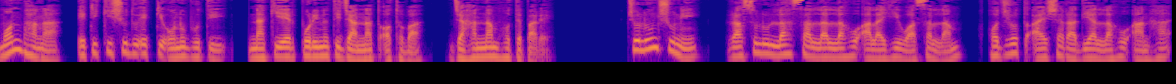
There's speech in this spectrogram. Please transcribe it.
মন ভাঙা, এটি কি শুধু একটি অনুভূতি, নাকি এর পরিণতি জান্নাত অথবা জাহান্নাম হতে পারে? চলুন শুনি, রাসূলুল্লাহ সাল্লাল্লাহু আলাইহি ওয়াসাল্লাম হজরত আয়েশা রাদিয়াল্লাহু আনহা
